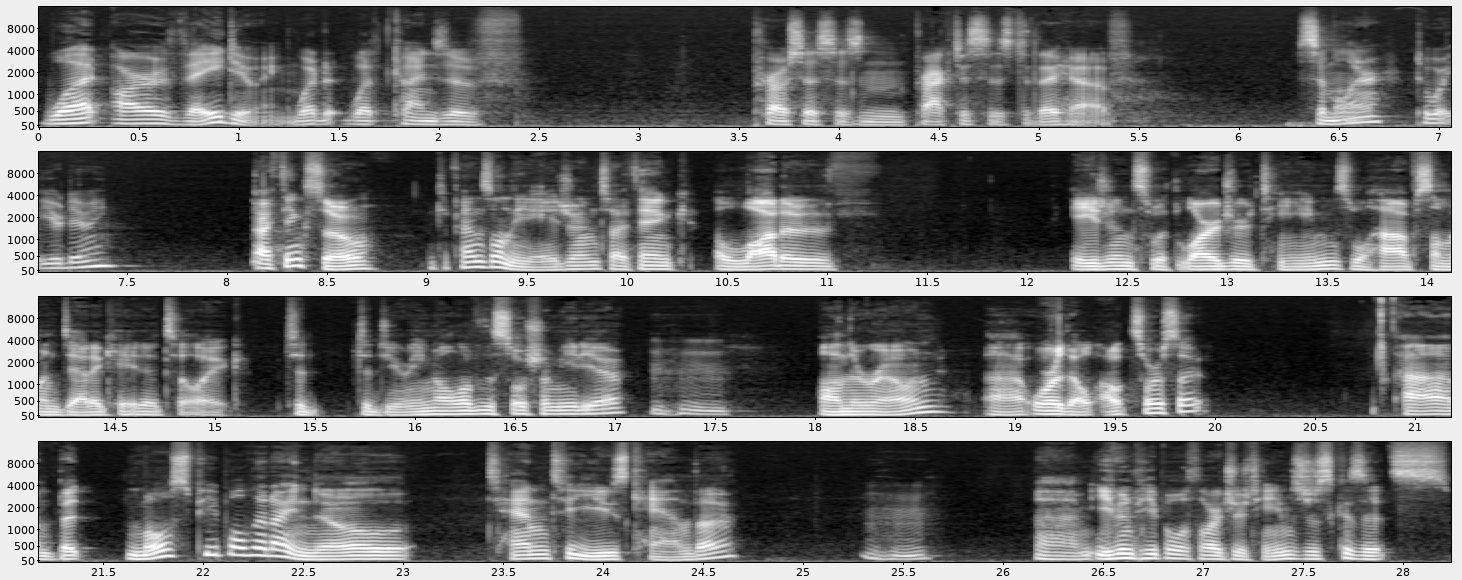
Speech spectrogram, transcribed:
What are they doing? What what kinds of processes and practices do they have? Similar to what you're doing? I think so. It depends on the agent. I think a lot of agents with larger teams will have someone dedicated to like to, to doing all of the social media Mm-hmm. on their own, uh, or they'll outsource it. Um, but most people that I know tend to use Canva. Mm-hmm. Um, even people with larger teams, just because it's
